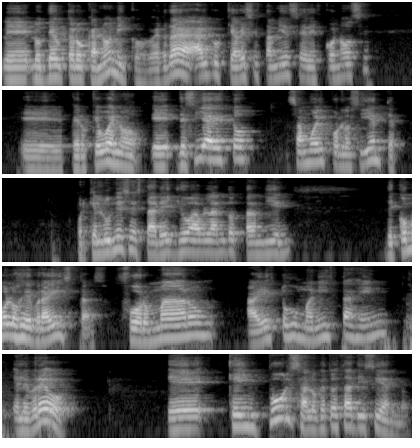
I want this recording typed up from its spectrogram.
eh, los deuterocanónicos, ¿verdad? Algo que a veces también se desconoce, pero qué bueno. decía esto, Samuel, por lo siguiente, porque el lunes estaré yo hablando también de cómo los hebraístas formaron a estos humanistas en el hebreo, que impulsa lo que tú estás diciendo.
